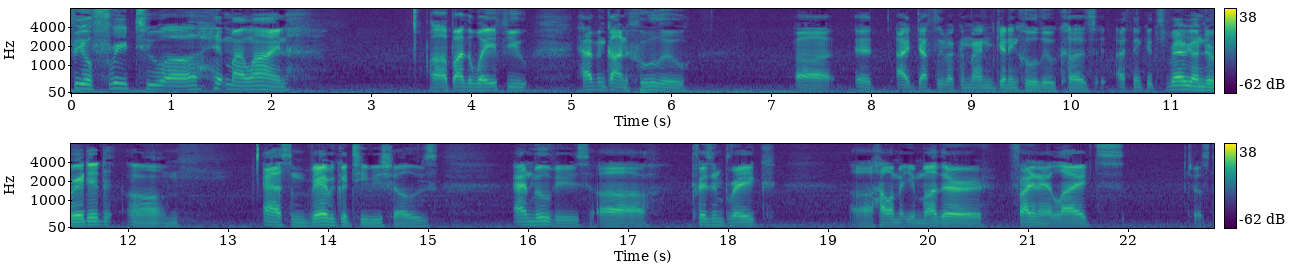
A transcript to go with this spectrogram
feel free to uh, hit my line. Uh, by the way, if you haven't gotten Hulu, uh, it, I definitely recommend getting Hulu because I think it's very underrated. Um, has some very good TV shows and movies. Uh, Prison Break, uh, How I Met Your Mother, Friday Night Lights. Just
